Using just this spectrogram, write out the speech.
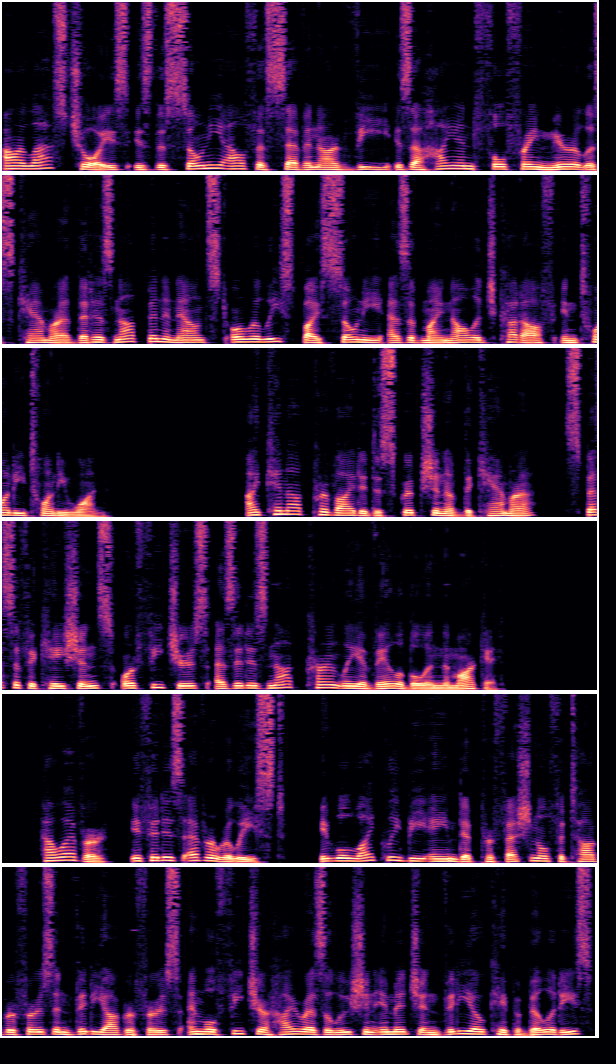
Our last choice is the Sony Alpha 7RV is a high-end full-frame mirrorless camera that has not been announced or released by Sony as of my knowledge cutoff in 2021. I cannot provide a description of the camera, specifications or features as it is not currently available in the market. However, if it is ever released, it will likely be aimed at professional photographers and videographers and will feature high-resolution image and video capabilities,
